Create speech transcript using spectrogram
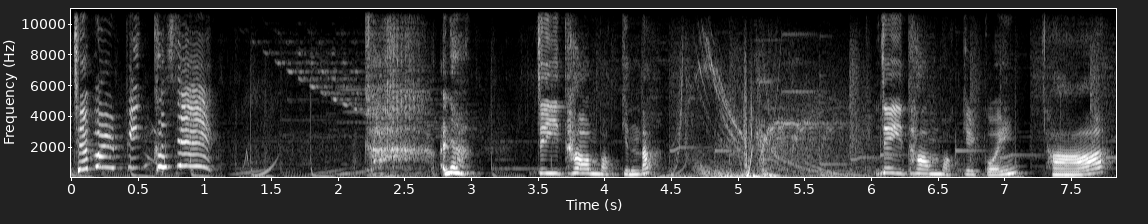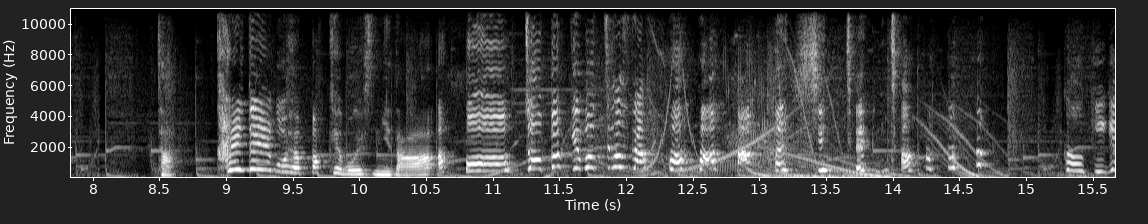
제발 핑크색! 자 아니야. 이제 이 다음 바뀐다. 이제 이 다음 바뀔 거임. 자자 칼 들고 협박해 보겠습니다. 아, 진짜 ごきげんよ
